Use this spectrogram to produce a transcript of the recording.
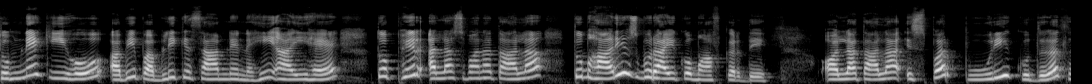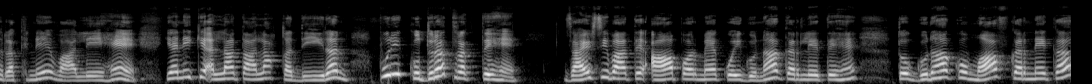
تم نے کی ہو، ابھی پبلک کے سامنے نہیں آئی ہے، تو پھر اللہ سبحانہ تعالیٰ تمہاری اس برائی کو معاف کر دے۔ اور اللہ تعالیٰ اس پر پوری قدرت رکھنے والے ہیں۔ یعنی کہ اللہ تعالیٰ قدیرن پوری قدرت رکھتے ہیں۔ ظاہر سی بات ہے، آپ اور میں کوئی گناہ کر لیتے ہیں، تو گناہ کو معاف کرنے کا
